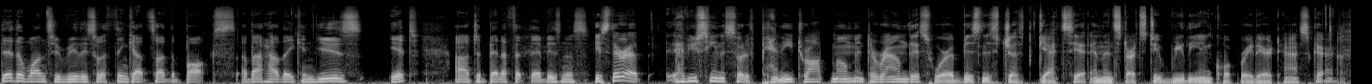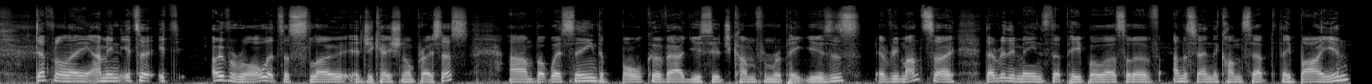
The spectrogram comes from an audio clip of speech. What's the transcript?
they're the ones who really sort of think outside the box about how they can use it uh, to benefit their business. Is there a have you seen a sort of penny drop moment around this where a business just gets it and then starts to really incorporate Airtasker? Definitely. I mean, it's a it's overall, it's a slow educational process, um, but we're seeing the bulk of our usage come from repeat users every month. So that really means that people are sort of understanding the concept, they buy in,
